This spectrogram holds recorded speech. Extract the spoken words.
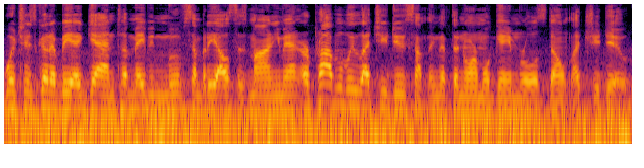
which is going to be again to maybe move somebody else's monument or probably let you do something that the normal game rules don't let you do.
